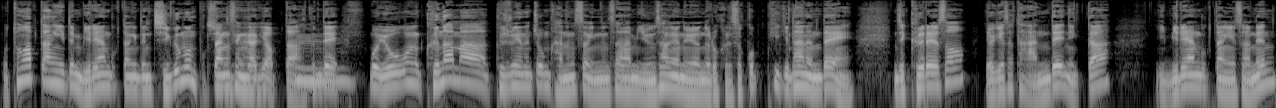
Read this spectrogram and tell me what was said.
뭐 통합당이든 미래한국당이든 지금은 복당 생각이 없다. 음. 근데 뭐 요건 그나마 그 중에는 좀 가능성 있는 사람이 윤상현 의원으로 그래서 꼽히긴 하는데 이제 그래서 여기서 다 안 되니까 이 미래한국당에서는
